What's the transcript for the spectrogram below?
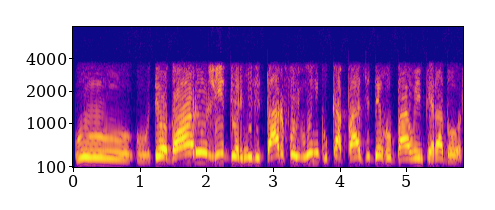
O, o Deodoro, líder militar, foi o único capaz de derrubar o imperador.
